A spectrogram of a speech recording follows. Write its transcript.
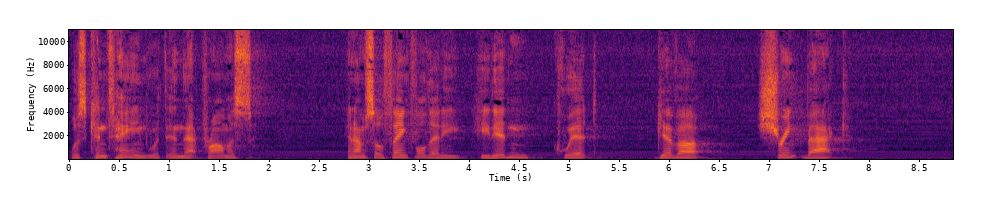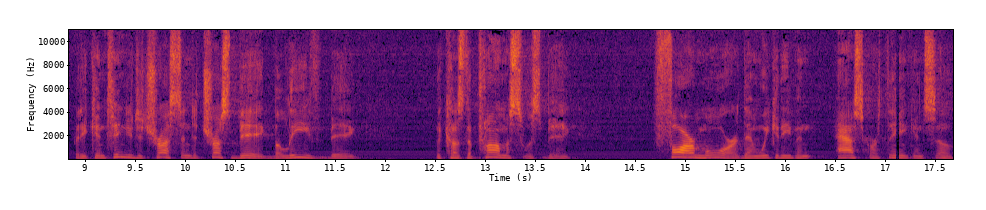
was contained within that promise. And I'm so thankful that he, he didn't quit, give up, shrink back, but he continued to trust and to trust big, believe big, because the promise was big, far more than we could even ask or think. And so,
